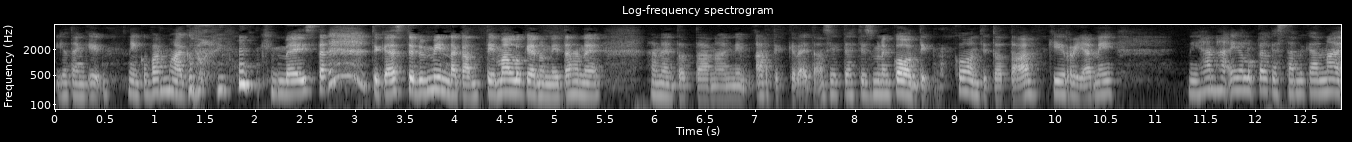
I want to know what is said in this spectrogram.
jotenkin, niin kuin varmaan aika moni muukin meistä, tykästynyt Minna Kanttiin. Mä oon lukenut niitä hänen, hänen tota, noin, niin artikkeleitaan. Siitä tehtiin semmoinen koonti, koonti tota, kirja, niin niin hänhän ei ollut pelkästään mikään nai,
